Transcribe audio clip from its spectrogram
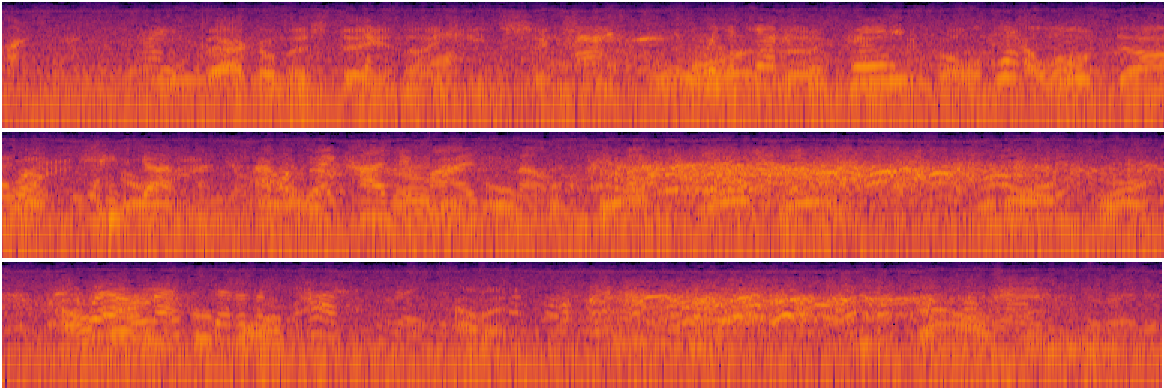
course. uh. Back on this day in Uh, would you 1964, get some cream? Yes. Well, we ain't got none. You'll have to make Hajimai's milk. Well, that's better than pasturated.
